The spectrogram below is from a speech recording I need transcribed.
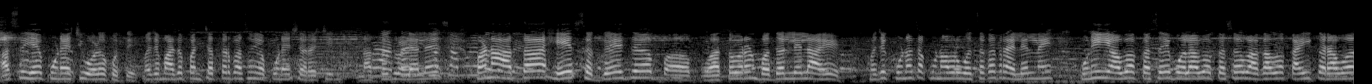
असं हे पुण्याची ओळख होते. म्हणजे माझं पंच्याहत्तरपासून या पुणे शहराची नातं जुळलेलं आहे. पण आता हे सगळे जे वातावरण बदललेलं आहे म्हणजे कुणाचा कुणावर वचकच राहिलेलं नाही. कुणी यावं कसं बोलावं कसं वागावं काही करावं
